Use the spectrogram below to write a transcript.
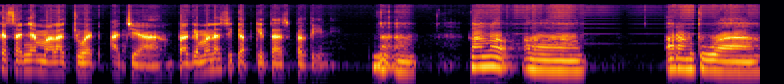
kesannya malah cuek aja. Bagaimana sikap kita seperti ini? Nah, eh, kalau eh, orang tua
